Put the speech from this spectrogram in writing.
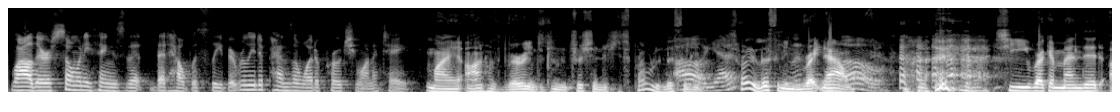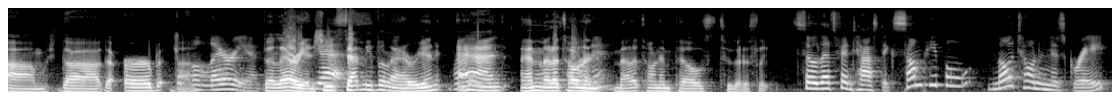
Wow, there are so many things that, that help with sleep. It really depends on what approach you want to take. My aunt was very into nutrition, and she's probably listening. Oh, yes? She's probably listening, She's right listening? now. she recommended um, the the herb uh, Valerian. valerian. Yes. She sent me valerian Right. and and melatonin melatonin pills to go to sleep. So that's fantastic. Some people, melatonin is great.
